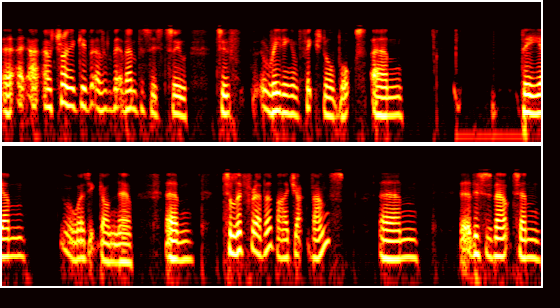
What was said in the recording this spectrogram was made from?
Uh, I, I was trying to give a little bit of emphasis to to f- reading and fictional books. Um, the um, oh, where's it gone now? Um, to Live Forever by Jack Vance. Um, uh, this is about um,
